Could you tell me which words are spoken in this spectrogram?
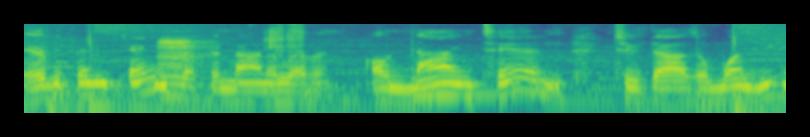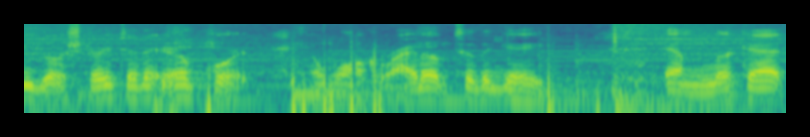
Everything changed Mm. after 9 11. On 9 10 2001, you can go straight to the airport and walk right up to the gate and look at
